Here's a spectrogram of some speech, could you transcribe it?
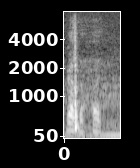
قطع حاجة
